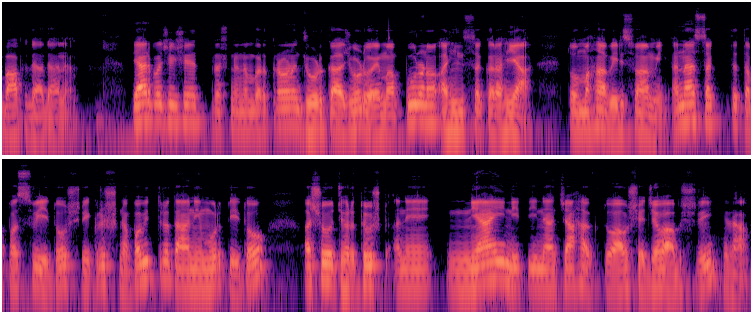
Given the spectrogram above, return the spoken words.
બાપ દાદાના ત્યાર પછી છે પ્રશ્ન નંબર ત્રણ, જોડકા જોડો, એમાં પૂર્ણ અહિંસક રહ્યા. તો મહાવીર સ્વામી, અનાસક્ત તપસ્વી, તો શ્રી કૃષ્ણ, પવિત્રતાની મૂર્તિ, તો અશો જરધુષ્ટ અને ન્યાય નીતિના ચાહક, તો આવશે જવાબ શ્રી રામ.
